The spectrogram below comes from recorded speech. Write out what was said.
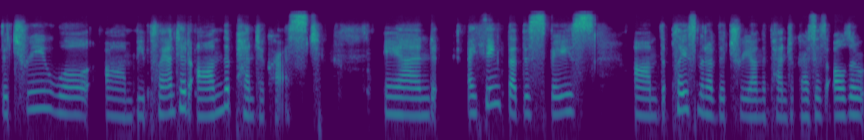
the tree will um, be planted on the pentacrest. And I think that the space, um, the placement of the tree on the pentacrest is also,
